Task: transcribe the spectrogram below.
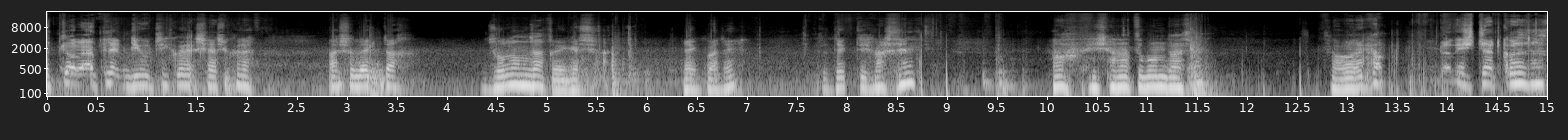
এত রাত্রে ডিউটি করে শেষ করে আসলে একটা জুলুম জাত হয়ে গেছে। একবারে, তো দেখতেই পারছেন? ও ইশারা তো বন্ধ আছে। তো এখন গাড়ি স্টার্ট করে থাক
